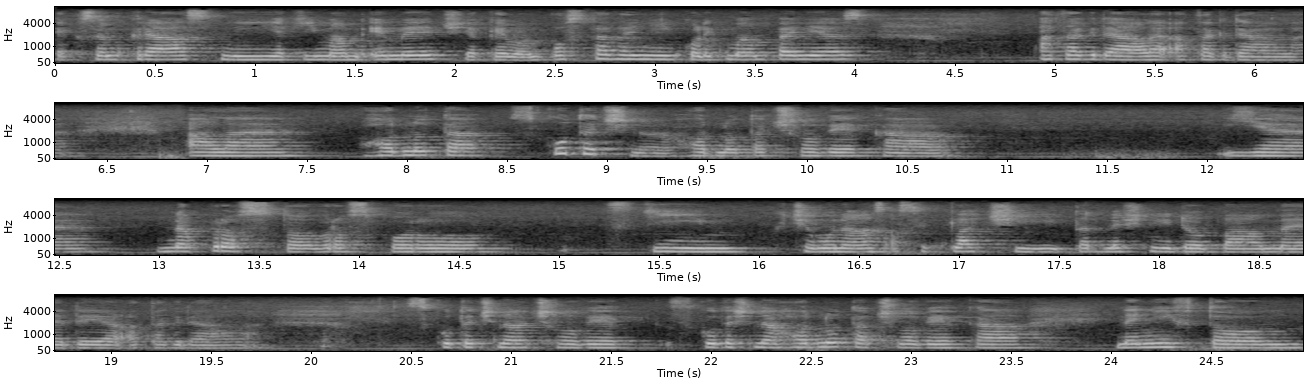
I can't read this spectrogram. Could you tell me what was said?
jak jsem krásný, jaký mám image, jaké mám postavení, kolik mám peněz a tak dále a tak dále. Ale hodnota, skutečná hodnota člověka je naprosto v rozporu s tím, k čemu nás asi tlačí ta dnešní doba, média a tak dále. Skutečná, člověk, skutečná hodnota člověka není v tom,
